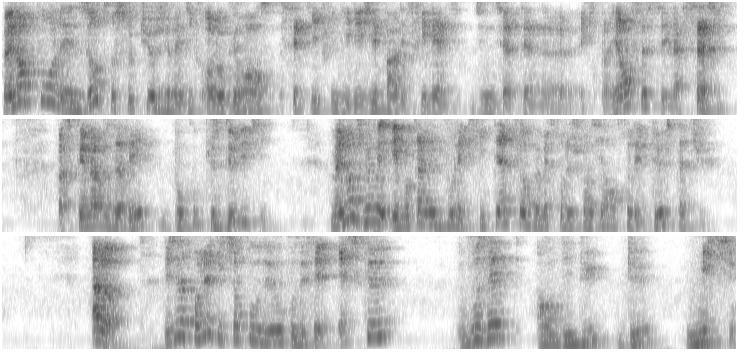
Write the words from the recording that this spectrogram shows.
Maintenant, pour les autres structures juridiques, en l'occurrence, celle qui est privilégiée par les freelances d'une certaine euh, expérience, c'est la SASU. Parce que là, vous avez beaucoup plus de leviers. Maintenant, je vais évoquer avec vous les critères qui vont permettre de choisir entre les deux statuts. Alors, déjà, la première question que vous devez vous poser, c'est est-ce que vous êtes en début de mission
